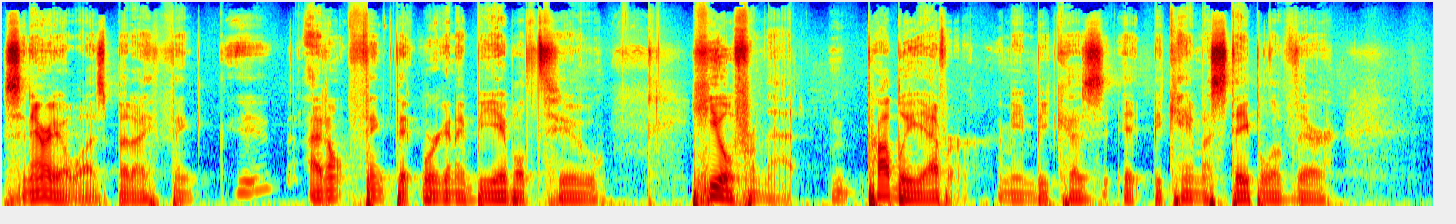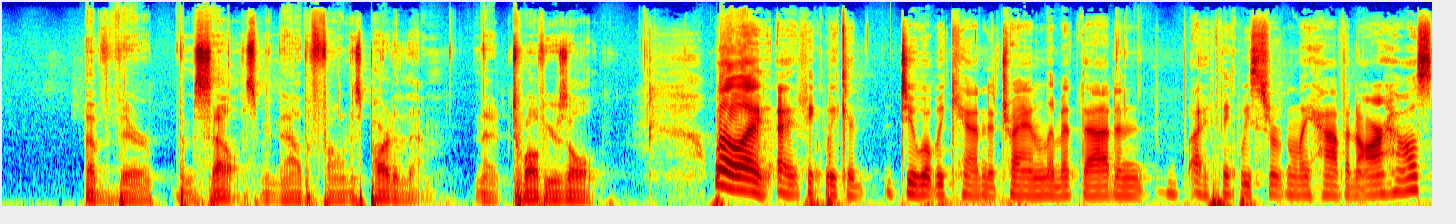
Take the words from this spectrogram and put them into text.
scenario was, but I think I don't think that we're going to be able to heal from that probably ever. I mean, because it became a staple of their of their themselves. I mean, now the phone is part of them. And they're 12 years old. Well, I, I think we could do what we can to try and limit that. And I think we certainly have in our house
